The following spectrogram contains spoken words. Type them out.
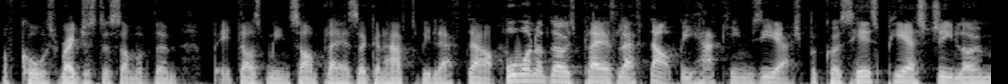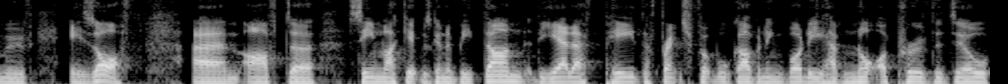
of course, register some of them, but it does mean some players are going to have to be left out. Will one of those players left out be Hakim Ziyech because his PSG loan move is off um, after seemed like it was going to be done. The LFP, the French football governing body, have not approved the deal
